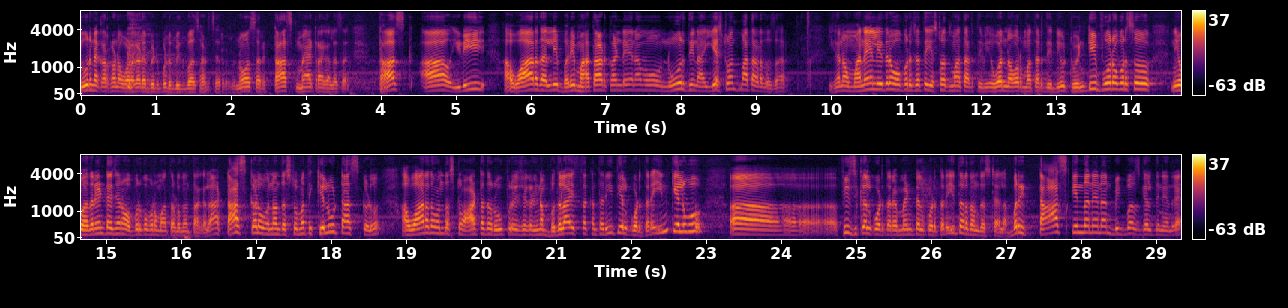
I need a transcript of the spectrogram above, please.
ಇವ್ರನ್ನ ಕರ್ಕೊಂಡು ಒಳಗಡೆ ಬಿಟ್ಬಿಟ್ಟು ಬಿಗ್ ಬಾಸ್ ಆಡ್ಸರ್ ನೋ ಸರ್ ಟಾಸ್ಕ್ ಮ್ಯಾಟ್ರ್ ಆಗಲ್ಲ ಸರ್ ಟಾಸ್ಕ್ ಆ ಇಡೀ, ಆ ವಾರದಲ್ಲಿ ಬರೀ ಮಾತಾಡ್ಕೊಂಡೇ ನಾವು ನೂರು ದಿನ, ಎಷ್ಟೊಂದು ಮಾತಾಡೋದು ಸರ್ ಈಗ ನಾವು ಮನೆಯಲ್ಲಿದ್ದರೆ ಒಬ್ಬರ ಜೊತೆ ಎಷ್ಟೊತ್ತು ಮಾತಾಡ್ತೀವಿ? ಒನ್ ಅವರ್ ಮಾತಾಡ್ತೀವಿ. ನೀವು ಟ್ವೆಂಟಿ ಫೋರ್ ಅವರ್ಸು ನೀವು ಹದಿನೆಂಟೇ ಜನ ಒಬ್ರಿಗೊಬ್ರು ಮಾತಾಡೋದಂತಾಗಲ್ಲ. ಆ ಟಾಸ್ಕ್ಗಳು ಒಂದೊಂದಷ್ಟು ಮತ್ತು ಕೆಲವು ಟಾಸ್ಕ್ಗಳು ಆ ವಾರದ ಒಂದಷ್ಟು ಆಟದ ರೂಪುರೇಷೆಗಳನ್ನ ಬದಲಾಯಿಸ್ತಕ್ಕಂಥ ರೀತಿಯಲ್ಲಿ ಕೊಡ್ತಾರೆ. ಇನ್ನು ಕೆಲವು ಫಿಸಿಕಲ್ ಕೊಡ್ತಾರೆ ಮೆಂಟಲ್ ಕೊಡ್ತಾರೆ, ಈ ಥರದೊಂದಷ್ಟೇ ಅಲ್ಲ. ಬರೀ ಟಾಸ್ಕಿಂದನೇ ನಾನು ಬಿಗ್ ಬಾಸ್ ಗೆಲ್ತೀನಿ ಅಂದರೆ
